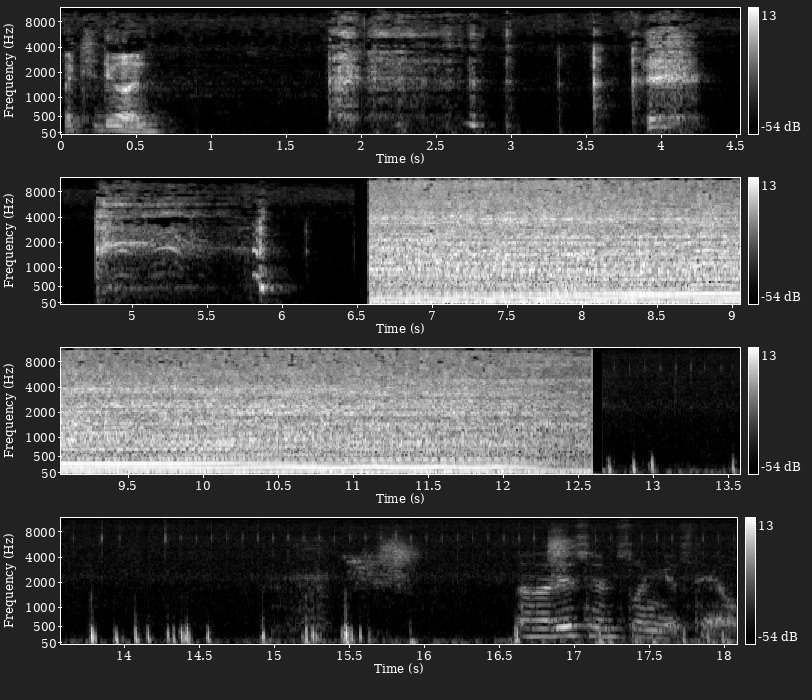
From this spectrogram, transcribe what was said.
What you doing? Uh, and that is him swinging his tail.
